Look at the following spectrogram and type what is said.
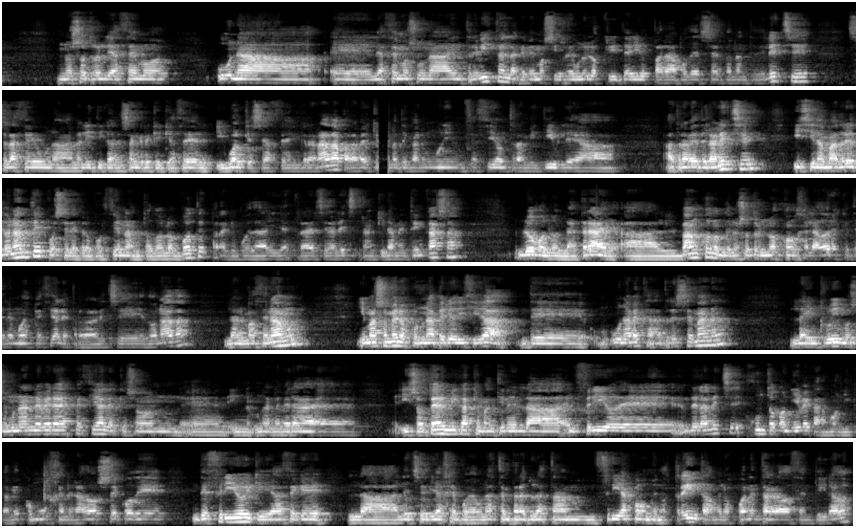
nosotros le hacemos una, eh, le hacemos una entrevista en la que vemos si reúne los criterios para poder ser donante de leche, se le hace una analítica de sangre que hay que hacer igual que se hace en Granada para ver que no tenga ninguna infección transmitible a, a través de la leche y si la madre es donante, pues se le proporcionan todos los botes para que pueda ir a extraerse la leche tranquilamente en casa luego nos la trae al banco donde nosotros unos congeladores que tenemos especiales para la leche donada, la almacenamos y más o menos con una periodicidad de una vez cada tres semanas la incluimos en unas neveras especiales que son eh, unas neveras eh, isotérmicas que mantienen el frío de, la leche junto con nieve carbónica, que es como un generador seco de, frío y que hace que la leche viaje pues, a unas temperaturas tan frías como menos 30 o menos 40 grados centígrados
